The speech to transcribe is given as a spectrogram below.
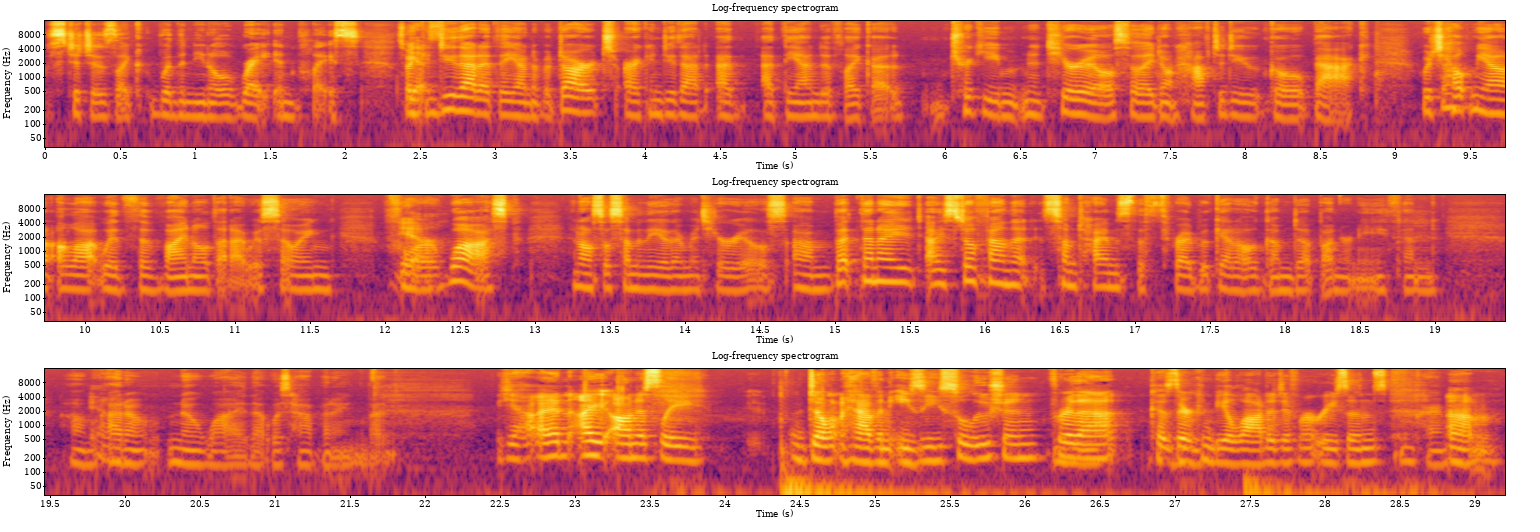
stitches like with the needle right in place. So I can do that at the end of a dart or I can do that at, at the end of like a tricky material so I don't have to do go back, which helped me out a lot with the vinyl that I was sewing for Yeah. wasp and also some of the other materials um, but then I, I still found that sometimes the thread would get all gummed up underneath and um, i don't know why that was happening but Yeah, and I honestly don't have an easy solution for that because there can be a lot of different reasons. Okay. Um,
